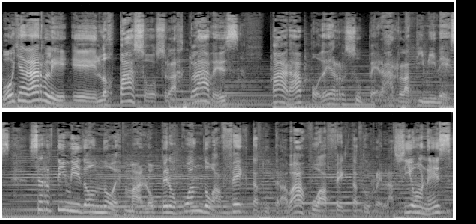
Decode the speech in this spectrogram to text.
voy a darle eh, los pasos, las claves para poder superar la timidez. Ser tímido no es malo, pero cuando afecta tu trabajo, afecta tus relaciones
